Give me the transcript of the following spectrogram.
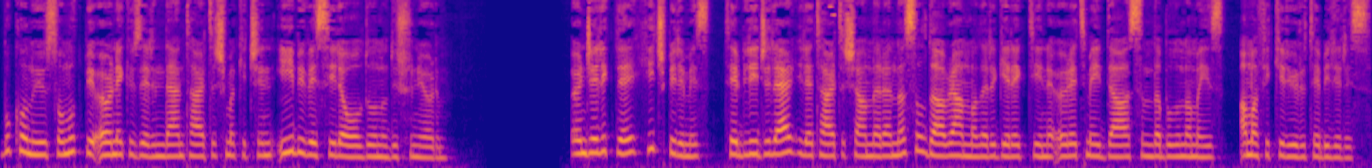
bu konuyu somut bir örnek üzerinden tartışmak için iyi bir vesile olduğunu düşünüyorum. Öncelikle hiçbirimiz, tebliğciler ile tartışanlara nasıl davranmaları gerektiğini öğretme iddiasında bulunamayız ama fikir yürütebiliriz.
